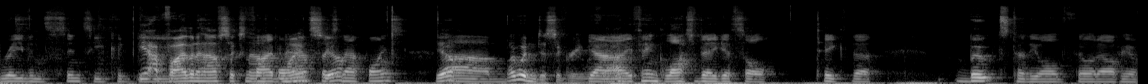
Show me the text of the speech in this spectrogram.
Ravens Cincy could be. Yeah, five and a half, six and a half five and a half, points. six yeah. and a half points. Yeah. Um, I wouldn't disagree with yeah, I think Las Vegas will take the boots to the old Philadelphia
